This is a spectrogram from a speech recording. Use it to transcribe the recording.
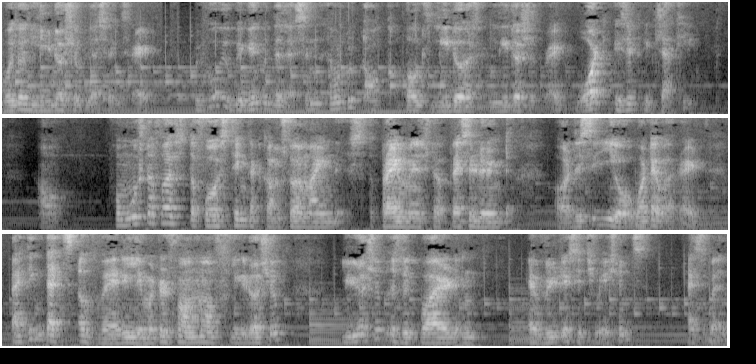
were the leadership lessons right Before we begin with the lesson, I want to talk about leaders and leadership, right? What is it exactly? Now, for most of us, the first thing that comes to our mind is the Prime Minister, President, or the CEO, whatever, right? I think that's a very limited form of leadership. Leadership is required in everyday situations as well.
